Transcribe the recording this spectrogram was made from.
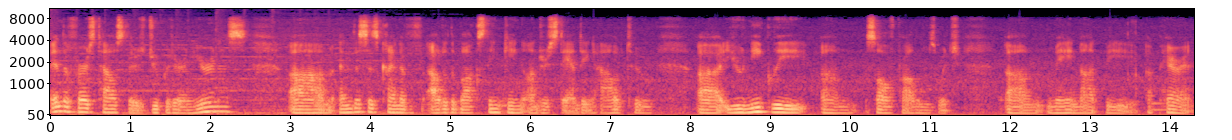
in the first house, there's Jupiter and Uranus. And this is kind of out of the box thinking, understanding how to uh, uniquely um, solve problems which um, may not be apparent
